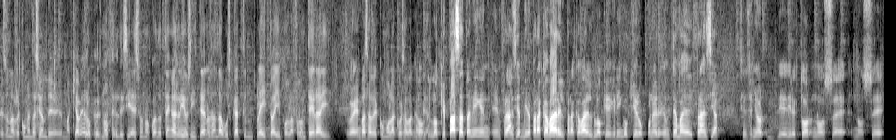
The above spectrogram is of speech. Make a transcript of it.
es una recomendación de Maquiavelo, pues, ¿no? Él decía eso, ¿no? Cuando tengas líos internos, anda a buscarte un pleito ahí por la frontera y Bueno. vas a ver cómo la cosa va a cambiar. lo que pasa también en, en Francia, mira, para acabar, el, para acabar el bloque gringo, quiero poner el tema de Francia. Si el señor eh, director nos, eh, nos, eh,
